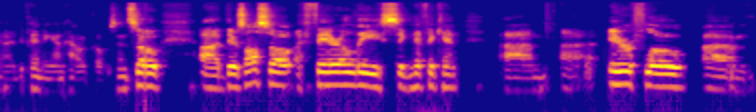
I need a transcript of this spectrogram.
uh, depending on how it goes. And so uh, there's also a fairly significant um, uh, airflow um,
